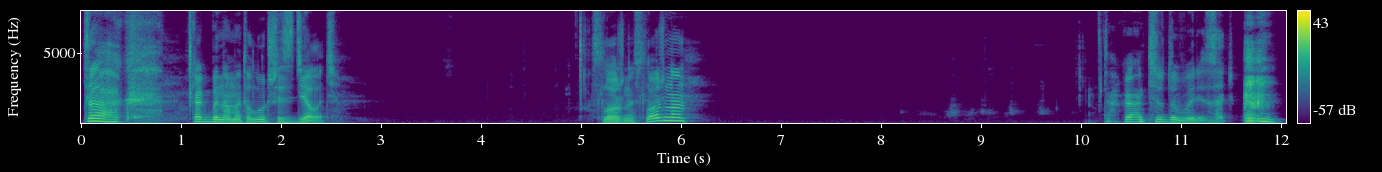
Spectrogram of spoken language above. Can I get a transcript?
Так, как бы нам это лучше сделать? Сложно, сложно. Так, отсюда вырезать.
